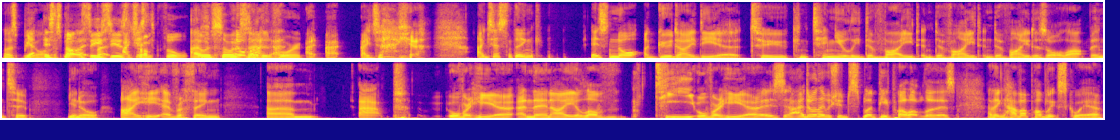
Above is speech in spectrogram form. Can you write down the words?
Let's be Yeah, honest. it's not But- as easy as I just- Trump thought. I was so No, excited I, for it. I, I, I, ju- yeah, I just think it's not a good idea to continually divide and divide and divide us all up into, you know, I hate everything um, app over here, and then I love tea over here. It's, I don't think we should split people up like this. I think have a public square,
